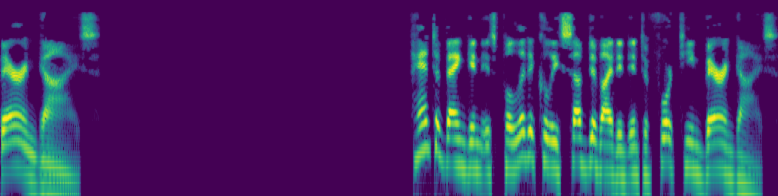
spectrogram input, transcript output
Barangays Pantabangan is politically subdivided into 14 barangays.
